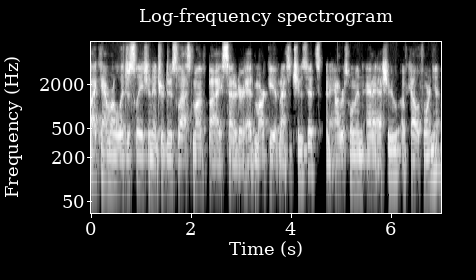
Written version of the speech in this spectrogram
Bicameral legislation introduced last month by Senator Ed Markey of Massachusetts and Congresswoman Anna Eshoo of California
